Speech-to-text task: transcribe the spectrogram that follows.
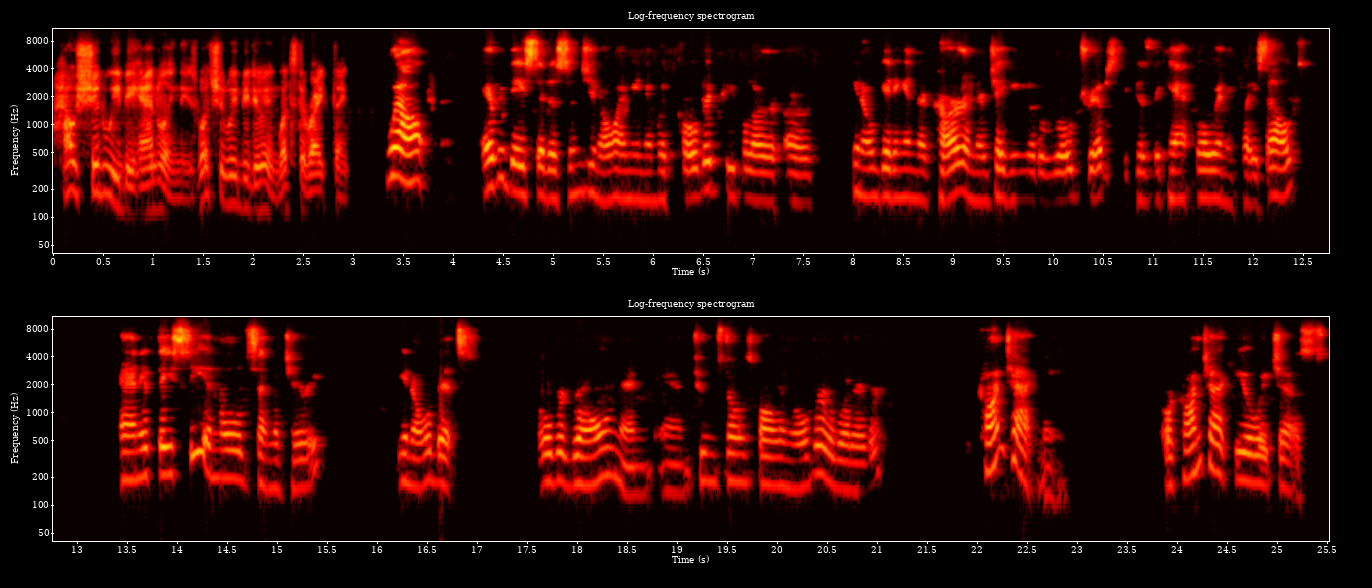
how should we be handling these? What should we be doing? What's the right thing? Well, everyday citizens, you know, I mean, and with COVID, people are, are you know, getting in their car and they're taking little road trips because they can't go anyplace else. And if they see an old cemetery, you know, that's overgrown and, and tombstones falling over or whatever, contact me or contact the OHS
